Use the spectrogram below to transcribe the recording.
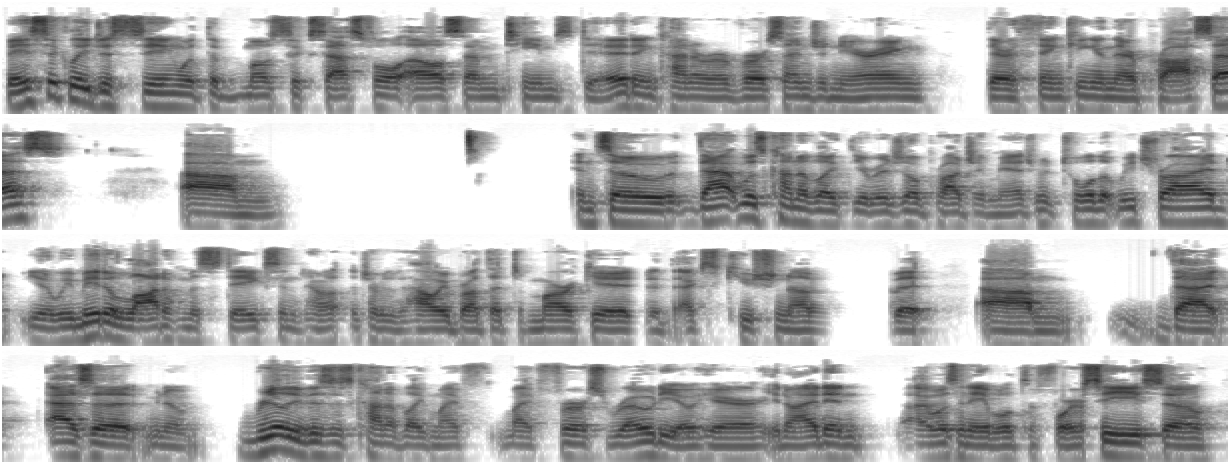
basically just seeing what the most successful LSM teams did and kind of reverse engineering their thinking and their process. Um, and so that was kind of like the original project management tool that we tried. You know, we made a lot of mistakes in, in terms of how we brought that to market and the execution of it. Um, that as a you know really this is kind of like my my first rodeo here. You know, I didn't I wasn't able to foresee, so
